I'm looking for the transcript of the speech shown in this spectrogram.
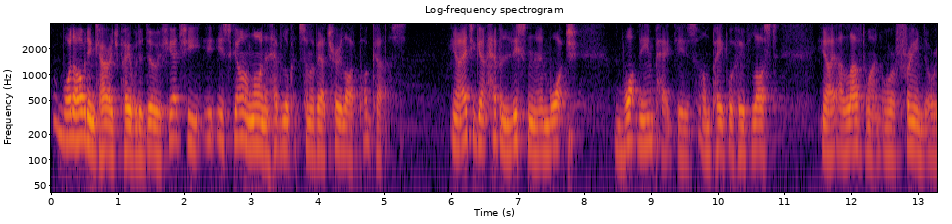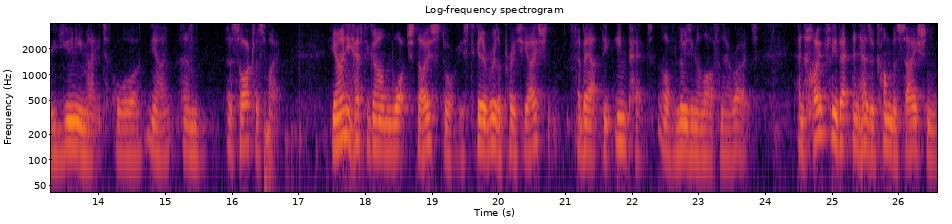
what I would encourage people to do, if you actually, is to go online and have a look at some of our True Life podcasts. You know, actually go have a listen and watch what the impact is on people who've lost, you know, a loved one or a friend or a uni mate or, you know, um, a cyclist mate. You only have to go and watch those stories to get a real appreciation about the impact of losing a life on our roads. And hopefully that then has a conversation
